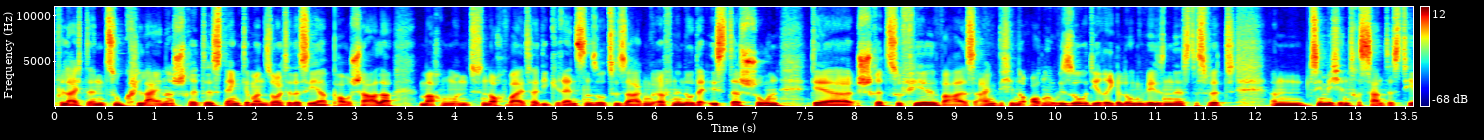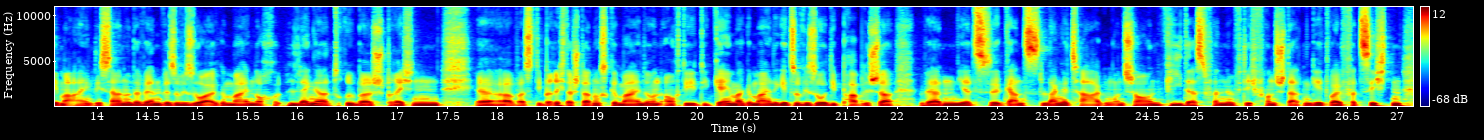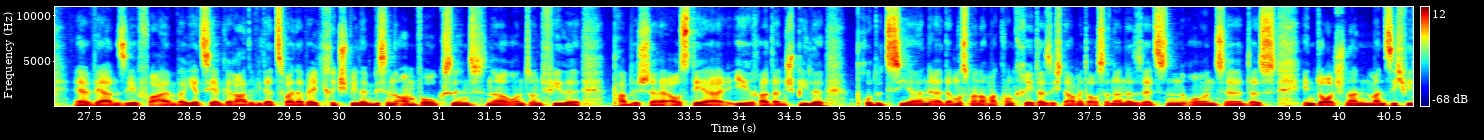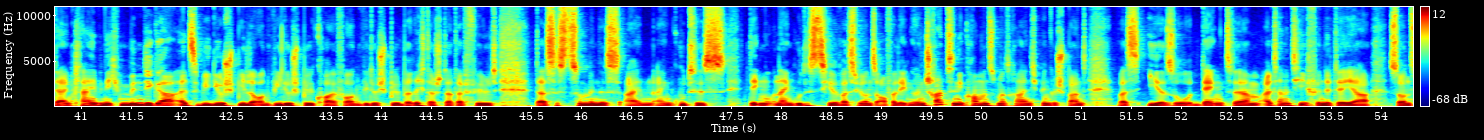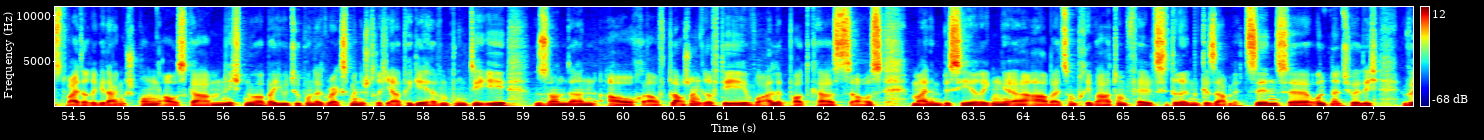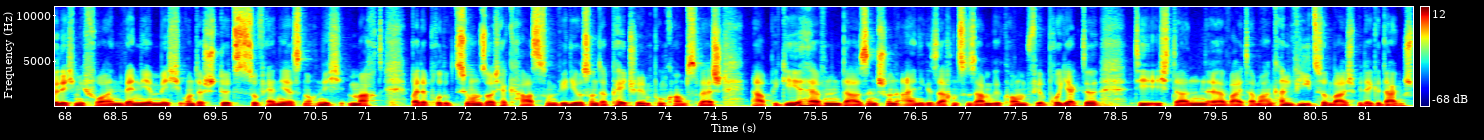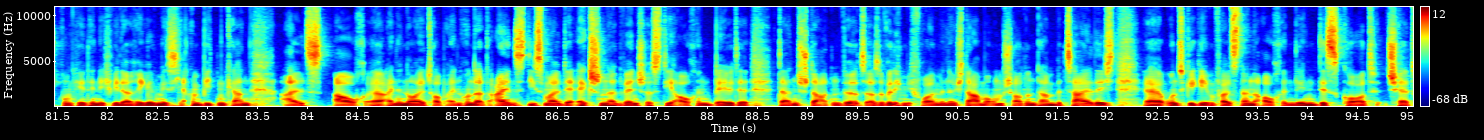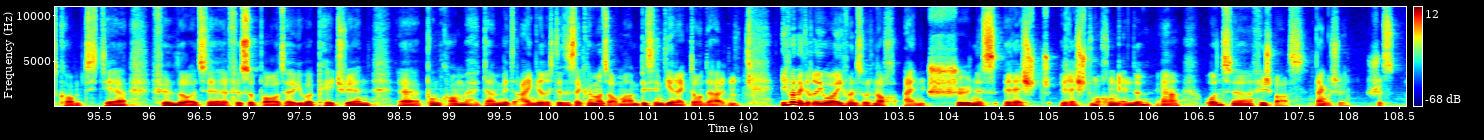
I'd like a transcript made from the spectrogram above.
vielleicht ein zu kleiner Schritt ist, denkt ihr, man sollte das eher pauschaler machen und noch weiter die Grenzen sozusagen öffnen? Oder ist das schon der Schritt zu viel? War es eigentlich in Ordnung, wieso die Regelung gewesen ist? Das wird ein ziemlich interessantes Thema eigentlich sein und da werden wir sowieso allgemein noch länger drüber sprechen, äh, was die Berichterstattungsgemeinde und auch die, die Gamer-Gemeinde geht. Sowieso die Publisher werden jetzt ganz lange tagen und schauen, wie das vernünftig vonstatten geht, weil verzichten äh, werden sie vor allem, weil jetzt ja gerade wieder Zweiter Weltkrieg Weltkriegsspiele ein bisschen en vogue sind ne, und, und viele Publisher aus der Ära dann Spiele produzieren. Äh, da muss man nochmal konkreter sich damit auseinandersetzen und äh, dass in Deutschland man sich wieder ein klein wenig mündiger als Videospieler und Videospielkäufer und Videospielberichterstatter fühlt. Das ist zumindest ein, ein gutes Ding und ein gutes Ziel, was wir uns auferlegen können. Schreibt es in die Comments mit rein. Ich bin gespannt, was ihr so denkt. Ähm, alternativ findet ihr ja sonst weitere Gedankensprung-Ausgaben nicht nur bei YouTube unter gregs-rpgheaven.de, sondern auch auf plauschangriff.de, wo alle Podcasts aus meinem bisherigen äh, Arbeits- und Privatumfeld drin gesammelt sind. Äh, und natürlich würde ich mich freuen, wenn ihr mich unterstützt, sofern ihr es noch nicht macht, bei der Produktion solcher Casts und Videos unter patreon.com slash rpgheaven. Da sind schon einige Sachen zusammengekommen für Projekte, die ich dann äh, weitermachen kann, wie zum Beispiel der Gedankensprung hier, den ich wieder regelmäßig anbieten kann, als auch äh, eine neue Top 101, diesmal der Action Adventures, die auch in Bälde dann starten wird. Also würde ich mich freuen, wenn ihr euch da mal umschaut und dann beteiligt äh, und gegebenenfalls dann auch in den Discord-Chat kommt, der für Leute, für Supporter über patreon.com äh, damit eingerichtet ist. Da können wir uns auch mal ein bisschen direkter unterhalten. Ich war der Gregor, ich wünsche euch noch ein schönes Rest, Restwochenende ja, und äh, viel Spaß. Dankeschön. Tschüss.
